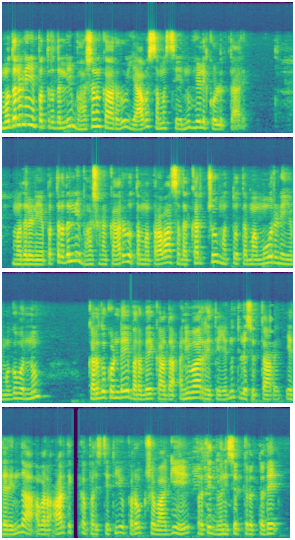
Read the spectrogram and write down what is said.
ಮೊದಲನೆಯ ಪತ್ರದಲ್ಲಿ ಭಾಷಣಕಾರರು ಯಾವ ಸಮಸ್ಯೆಯನ್ನು ಹೇಳಿಕೊಳ್ಳುತ್ತಾರೆ? ಮೊದಲನೆಯ ಪತ್ರದಲ್ಲಿ ಭಾಷಣಕಾರರು ತಮ್ಮ ಪ್ರವಾಸದ ಖರ್ಚು ಮತ್ತು ತಮ್ಮ ಮೂರನೆಯ ಮಗುವನ್ನು ಕರೆದುಕೊಂಡೇ ಬರಬೇಕಾದ ಅನಿವಾರ್ಯತೆಯನ್ನು ತಿಳಿಸುತ್ತಾರೆ. ಇದರಿಂದ ಅವರ ಆರ್ಥಿಕ ಪರಿಸ್ಥಿತಿಯು ಪರೋಕ್ಷವಾಗಿ ಪ್ರತಿಧ್ವನಿಸುತ್ತಿರುತ್ತದೆ.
